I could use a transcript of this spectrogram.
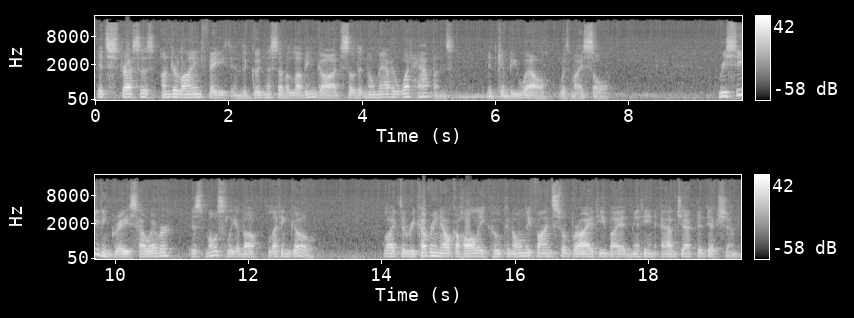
It stresses underlying faith in the goodness of a loving God so that no matter what happens, it can be well with my soul. Receiving grace, however, is mostly about letting go. Like the recovering alcoholic who can only find sobriety by admitting abject addiction,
